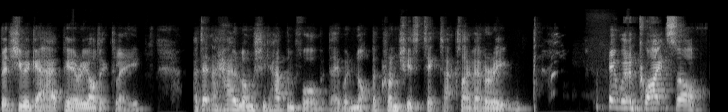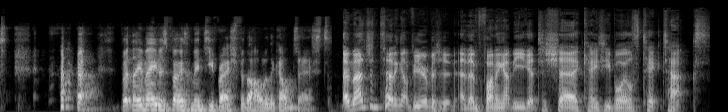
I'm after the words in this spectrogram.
that she would get out periodically. I don't know how long she'd had them for, but they were not the crunchiest Tic Tacs I've ever eaten. they were quite soft. but they made us both minty fresh for the whole of the contest. Imagine turning up for Eurovision and then finding out that you get to share Katie Boyle's Tic Tacs.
